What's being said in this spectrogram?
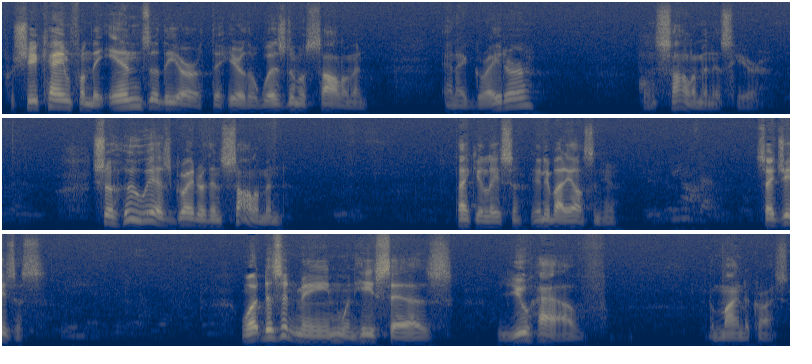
For she came from the ends of the earth to hear the wisdom of Solomon, and a greater than Solomon is here. So who is greater than Solomon? Thank you, Lisa. Anybody else in here? Jesus. Say Jesus. What does it mean when he says, You have the mind of Christ?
